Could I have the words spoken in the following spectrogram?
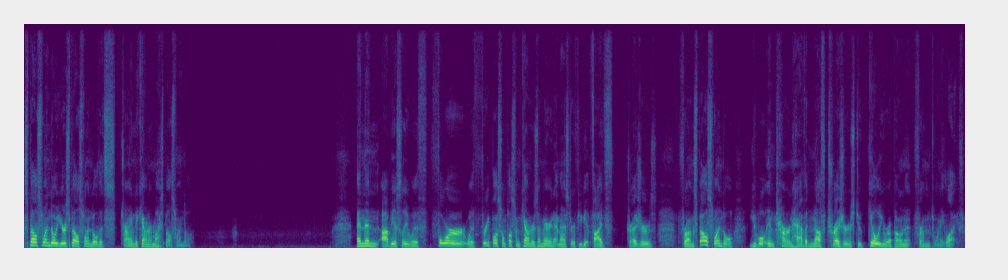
Spell Swindle, your Spell Swindle that's trying to counter my Spell Swindle. And then obviously with four, with three plus one plus one counters on Marionette Master, if you get five treasures from Spell Swindle, you will in turn have enough treasures to kill your opponent from 20 life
